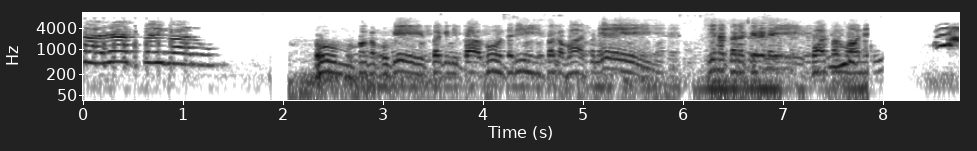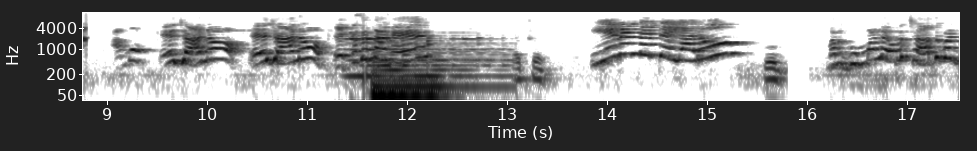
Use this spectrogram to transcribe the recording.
సరే అత్తయ్య గారు. ఓం పగ పుగే పగిని అమ్మో ఏ జాను? యాక్షన్ గుడ్ మన గుమ్మల్లో ఎవరో చేతబడి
